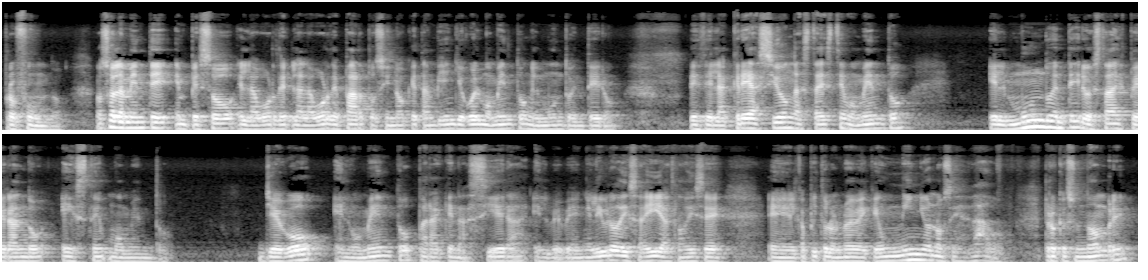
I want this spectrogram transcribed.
profundo. No solamente empezó la labor de parto, sino que también llegó el momento en el mundo entero. Desde la creación hasta este momento, el mundo entero estaba esperando este momento. Llegó el momento para que naciera el bebé. En el libro de Isaías nos dice en el capítulo 9 que un niño nos es dado, pero que su nombre,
